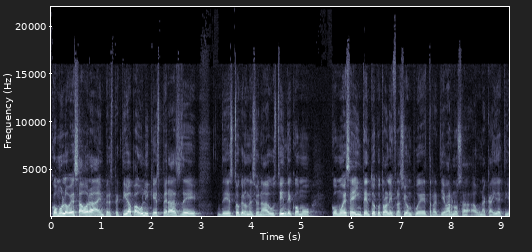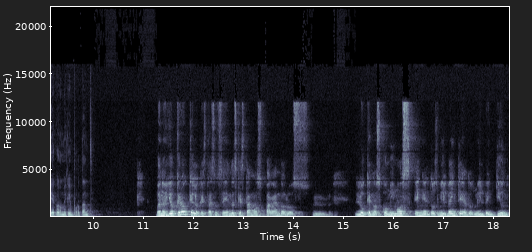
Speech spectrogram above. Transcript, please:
¿Cómo lo ves ahora en perspectiva, Paul, y qué esperas de, esto que nos mencionaba Agustín, de cómo, cómo ese intento de controlar la inflación puede llevarnos a, a una caída de actividad económica importante? Bueno, yo creo que lo que está sucediendo es que estamos pagando los, lo que nos comimos en el 2020 y el 2021.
